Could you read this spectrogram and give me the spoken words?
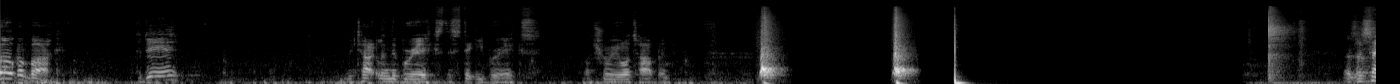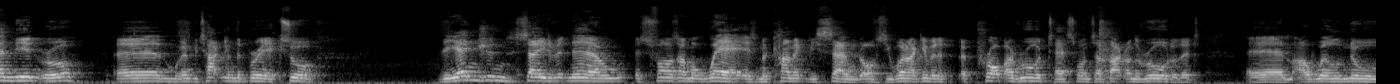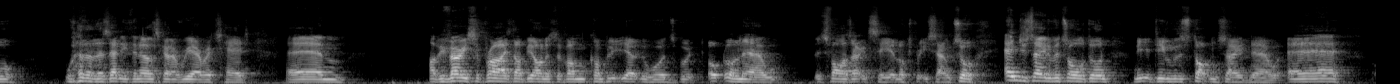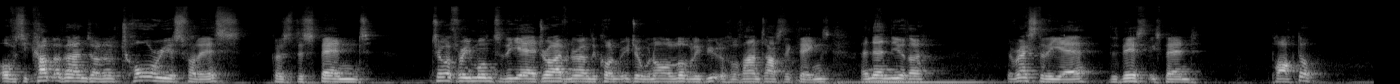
welcome back. Today, we're tackling the brakes, the sticky brakes. I'll show you what's happening. As I said in the intro, um, we're going to be tackling the brakes. So, the engine side of it now, as far as I'm aware, is mechanically sound. Obviously, when I give it a, a proper road test, once I'm back on the road with it, um, I will know whether there's anything else going to rear its head. Um, I'll be very surprised, I'll be honest, if I'm completely out of the woods, but up till now, as far as I can see, it looks pretty sound. So, engine side of it's all done. We need to deal with the stopping side now. Uh, obviously, camper vans are notorious for this, because they spend two or three months of the year driving around the country doing all lovely, beautiful, fantastic things, and then the other, the rest of the year, they basically spend parked up.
